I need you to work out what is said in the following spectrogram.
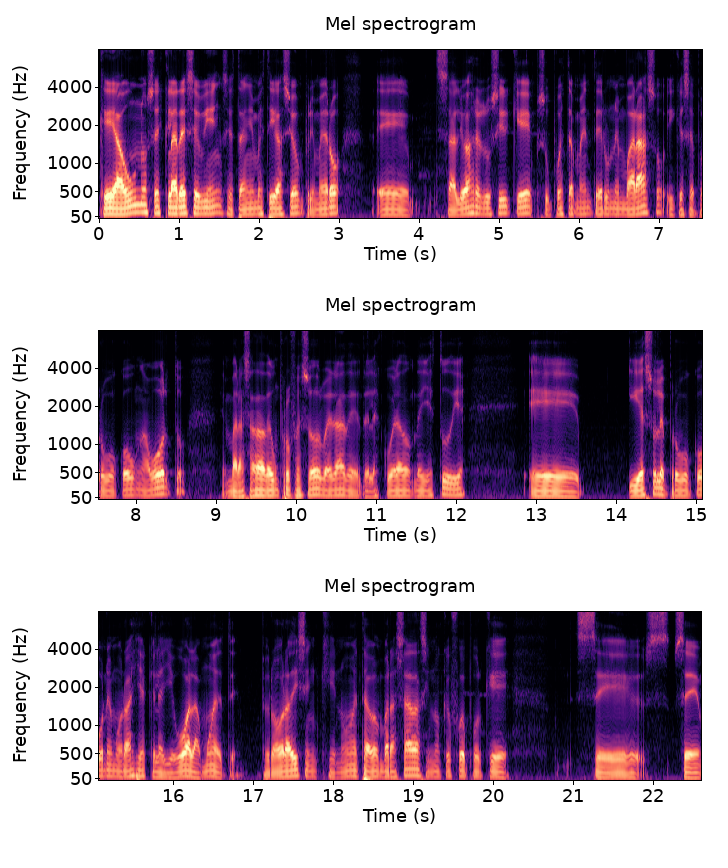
que aún no se esclarece bien, se está en investigación. Primero eh, salió a relucir que supuestamente era un embarazo y que se provocó un aborto, embarazada de un profesor, ¿verdad? De, la escuela donde ella estudia. Eh, y eso le provocó una hemorragia que la llevó a la muerte. Pero ahora dicen que no estaba embarazada, sino que fue porque se, se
